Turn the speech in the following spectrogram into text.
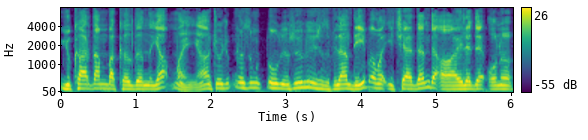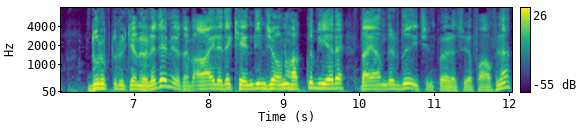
yukarıdan bakıldığını yapmayın ya. Çocuk nasıl mutlu oluyor söyle yaşasın falan deyip ama içeriden de ailede onu durup dururken öyle demiyor tabi ailede kendince onu haklı bir yere dayandırdığı için böyle söylüyor falan filan.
